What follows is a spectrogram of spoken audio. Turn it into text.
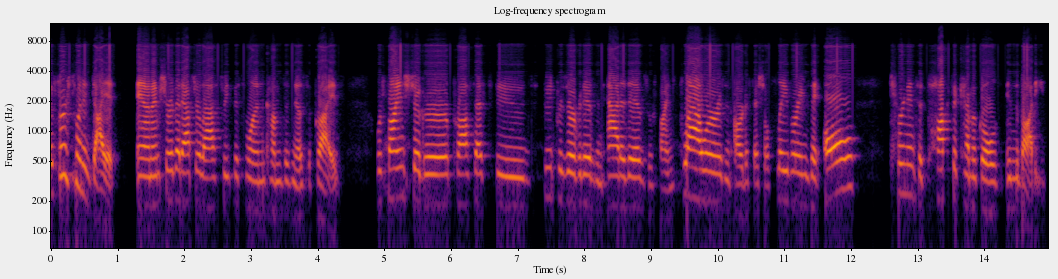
The first one is diet, and I'm sure that after last week this one comes as no surprise. Refined sugar, processed foods, food preservatives and additives, refined flours and artificial flavorings, they all turn into toxic chemicals in the body.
